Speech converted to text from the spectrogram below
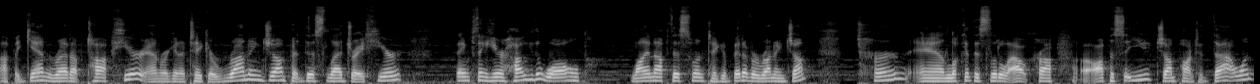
up again right up top here and we're going to take a running jump at this ledge right here. Same thing here hug the wall line up this one take a bit of a running jump turn and look at this little outcrop uh, opposite you jump onto that one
